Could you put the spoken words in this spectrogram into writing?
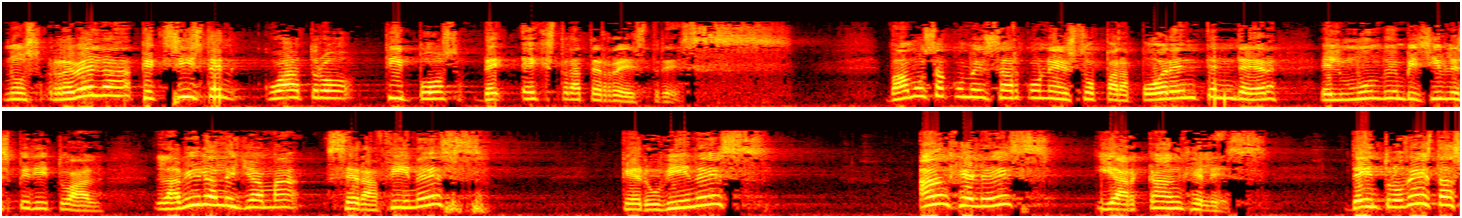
nos revela que existen cuatro tipos de extraterrestres. Vamos a comenzar con esto para poder entender el mundo invisible espiritual. La Biblia le llama serafines, querubines, ángeles y arcángeles. Dentro de estas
